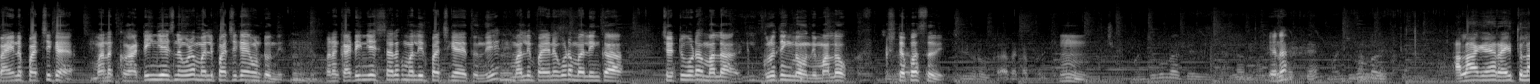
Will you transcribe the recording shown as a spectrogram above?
పైన పచ్చికాయ. మనకు కటింగ్ చేసినా కూడా మళ్ళీ పచ్చికాయ ఉంటుంది. మనం కటింగ్ చేసేసరికి మళ్ళీ పచ్చికాయ అవుతుంది. మళ్ళీ పైన కూడా మళ్ళీ ఇంకా చెట్టు కూడా మళ్ళీ గ్రోతింగ్లో ఉంది. మళ్ళీ స్టెప్ వస్తుంది. ఉమ్. ఏనా? అలాగే రైతుల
